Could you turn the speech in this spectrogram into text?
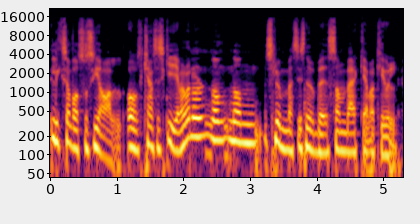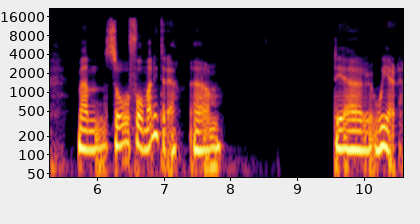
liksom vara social och kanske skriva med någon, någon, någon slummässig snubbe som verkar vara kul. Men så får man inte det. Um, det är weird.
